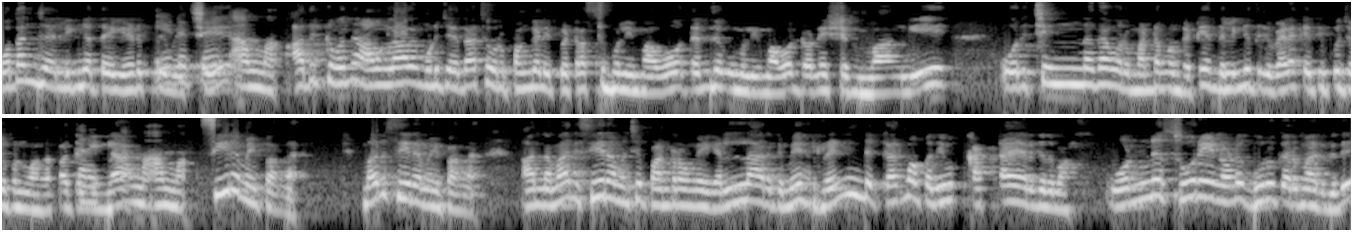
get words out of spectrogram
புதஞ்ச லிங்கத்தை எடுத்து வச்சு ஆமா. அதுக்கு வந்து அவங்களால முடிஞ்ச ஏதாச்சும் ஒரு பங்களிப்பு ட்ரஸ்ட் மூலியமாவோ தெரிஞ்சவங்க மூலியமாவோ டொனேஷன் வாங்கி ஒரு சின்னதா ஒரு மண்டபம் கட்டி அந்த லிங்கத்துக்கு விளக்கேத்தி பூஜை பண்ணுவாங்க. பாத்துருக்கீங்களா சீரமைப்பாங்க. மறுசீரமைப்பாங்க. அந்த மாதிரி சீரமைச்சு பண்றவங்க எல்லாருக்குமே ரெண்டு கர்ம பதிவு கட்டாயம் இருக்குதுமா. ஒண்ணு சூரியனோட குரு கர்மா இருக்குது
